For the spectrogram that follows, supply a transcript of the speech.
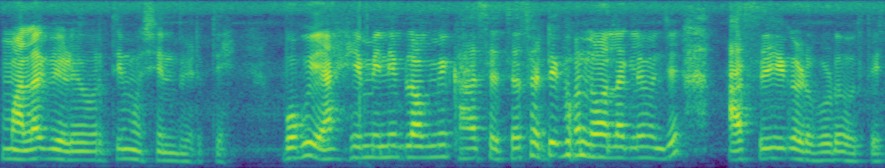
मला वेळेवरती मशीन भेटते. बघूया. हे मिनी ब्लॉग मी खास ह्याच्यासाठी बनवावं लागले म्हणजे असेही गडबड होते.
